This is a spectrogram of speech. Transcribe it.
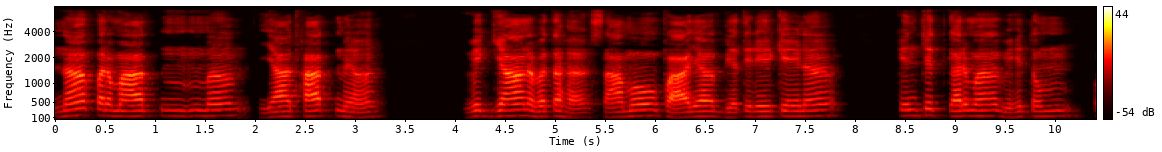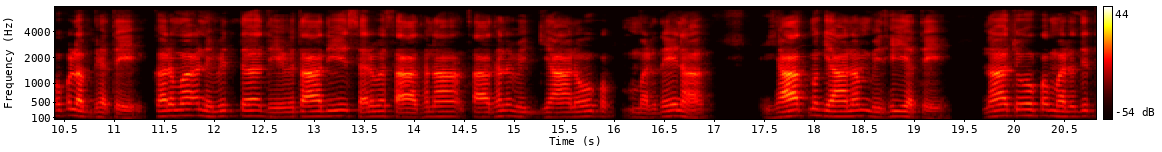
न परमात्म याथात्म्य विज्ञानवत सामोपाय व्यतिरेकेण किंचित कर्म विहितुम उपलभ्यते। कर्म निमित्त देवतादि सर्वसाधना साधन विज्ञानोपमर्देन ह्यात्मज्ञानम विधीयते। न चोपमर्दित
